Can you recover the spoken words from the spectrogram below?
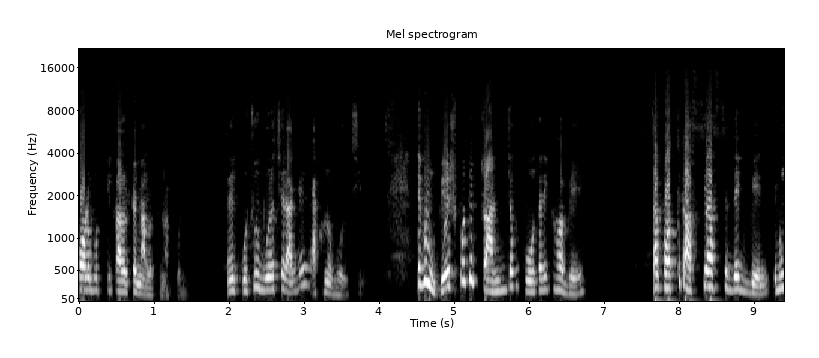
পরবর্তীকালটা আমি আলোচনা করি। আমি প্রচুর বলেছি আগে, এখনও বলছি। দেখুন বৃহস্পতির ট্রানজিট যখন পনেরো তারিখে হবে তারপর থেকে আস্তে আস্তে দেখবেন এবং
